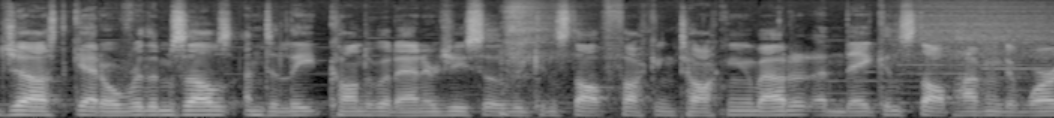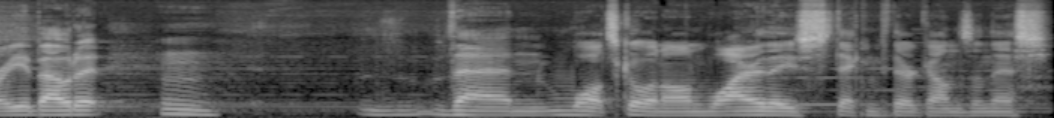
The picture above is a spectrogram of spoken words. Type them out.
just get over themselves and delete conduit energy so that we can stop fucking talking about it and they can stop having to worry about it, Mm. Then what's going on? Why are they sticking to their guns in this?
